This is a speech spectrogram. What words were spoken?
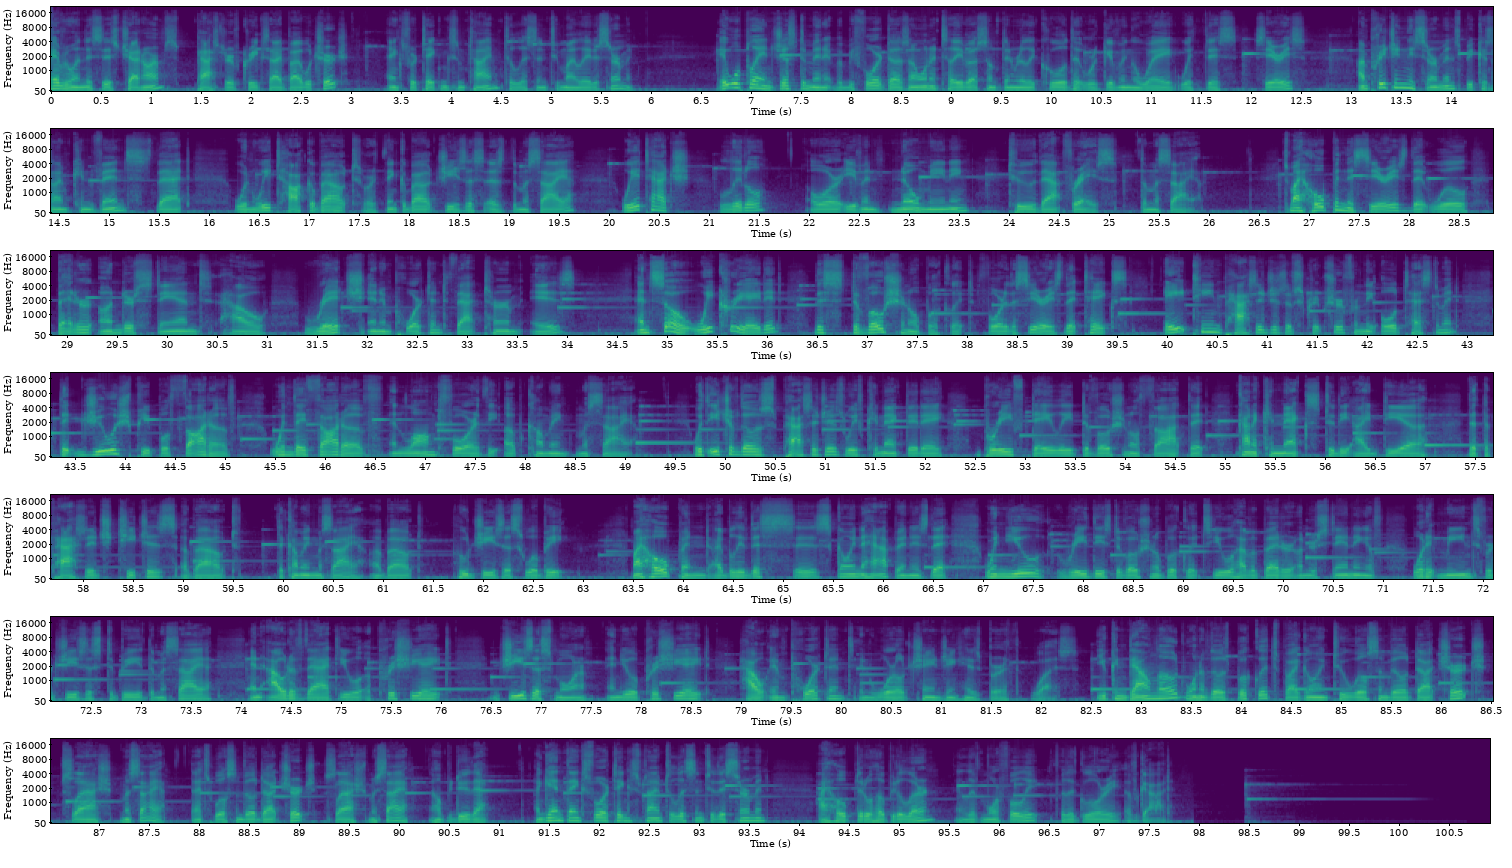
Hey everyone, this is Chad Harms, pastor of Creekside Bible Church. Thanks for taking some time to listen to my latest sermon. It will play in just a minute, but before it does, I want to tell you about something really cool that we're giving away with this series. I'm preaching these sermons because I'm convinced that when we talk about or think about Jesus as the Messiah, we attach little or even no meaning to that phrase, the Messiah. It's my hope in this series that we'll better understand how rich and important that term is. And so we created this devotional booklet for the series that takes 18 passages of scripture from the Old Testament that Jewish people thought of when they thought of and longed for the upcoming Messiah. With each of those passages, we've connected a brief daily devotional thought that kind of connects to the idea that the passage teaches about the coming Messiah, about who Jesus will be. My hope, and I believe this is going to happen, is that when you read these devotional booklets, you will have a better understanding of what it means for Jesus to be the Messiah. And out of that, you will appreciate Jesus more, and you'll appreciate how important and world changing his birth was. You can download one of those booklets by going to wilsonville.church slash Messiah. That's wilsonville.church slash Messiah. I hope you do that. Again, thanks for taking some time to listen to this sermon. I hope that it will help you to learn and live more fully for the glory of God.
